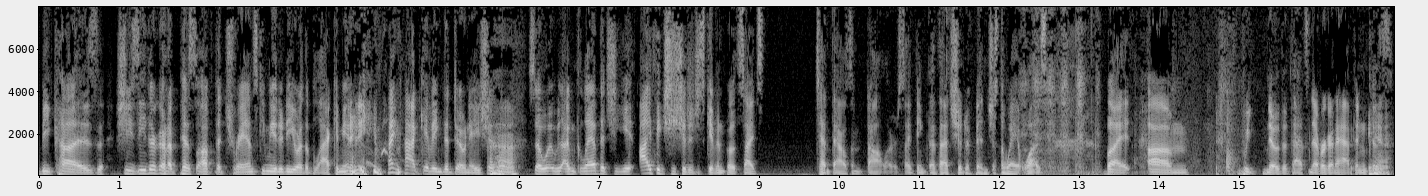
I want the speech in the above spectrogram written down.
Because she's either going to piss off the trans community or the black community by not giving the donation. So it was, I'm glad that she. I think she should have just given both sides ten thousand dollars. I think that that should have been just the way it was. but um, we know that that's never going to happen because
